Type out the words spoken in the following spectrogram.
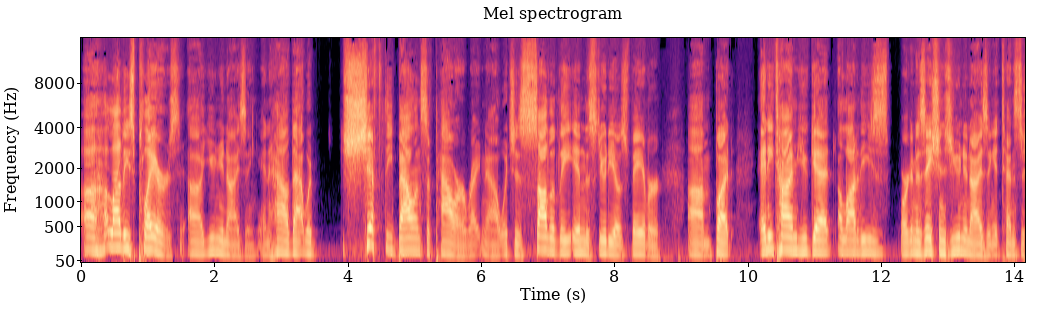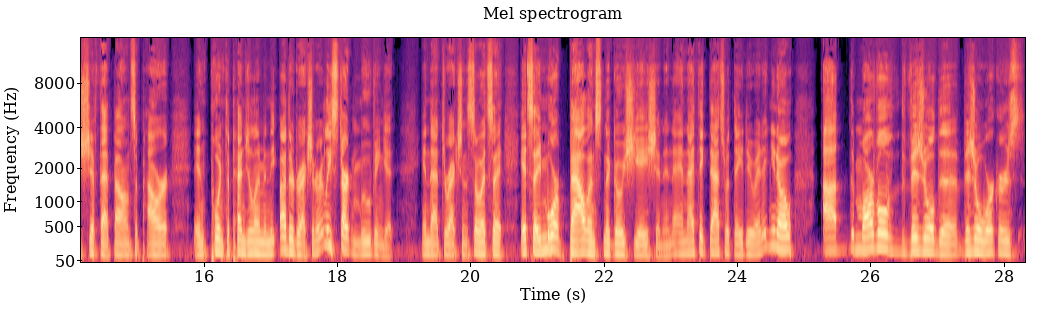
uh, a lot of these players uh, unionizing and how that would shift the balance of power right now, which is solidly in the studio's favor. Um, but anytime you get a lot of these organizations unionizing, it tends to shift that balance of power and point the pendulum in the other direction, or at least start moving it in that direction. So it's a it's a more balanced negotiation, and and I think that's what they do. And you know, uh, the Marvel, the visual, the visual workers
